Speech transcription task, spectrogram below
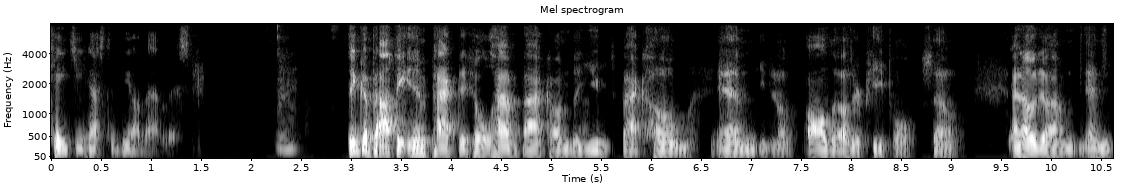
KG has to be on that list. Think about the impact that he'll have back on the youth back home and, you know, all the other people. So I know, um, and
